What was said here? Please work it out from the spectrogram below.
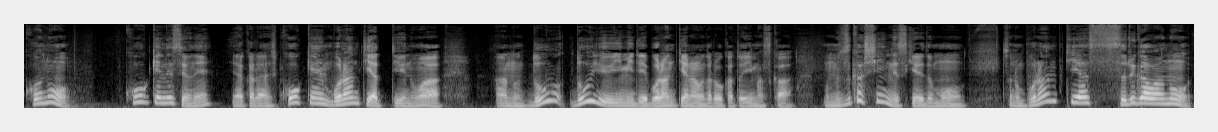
この貢献ですよね。だから貢献、ボランティアっていうのは、あの、どう、どういう意味でボランティアなのだろうかと言いますか、難しいんですけれども、そのボランティアする側の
